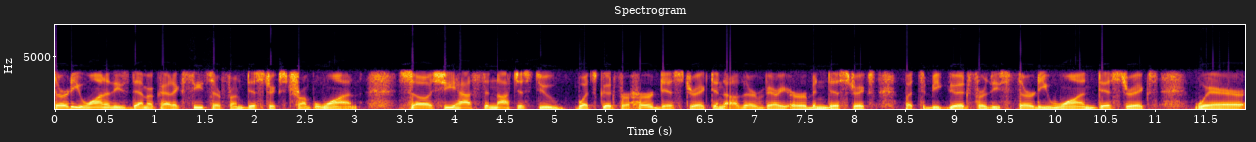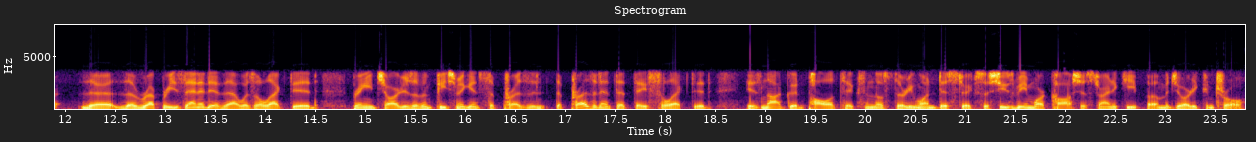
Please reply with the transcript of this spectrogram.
31 of these Democratic seats are from districts Trump won. So she has to not just do what's good for her district and other very urban districts, but to be good for these 31 districts where the the representative that was elected bringing charges of impeachment against the president the president that they selected is not good politics in those 31 districts. So she's being more cautious, trying to keep uh, majority control.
